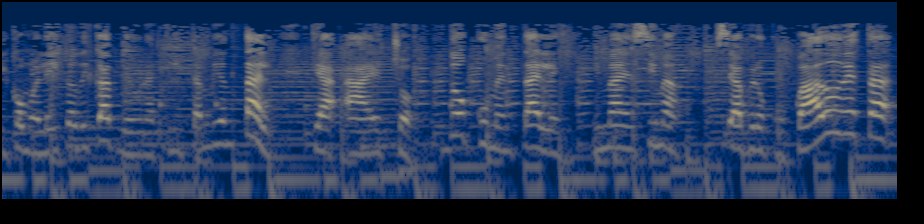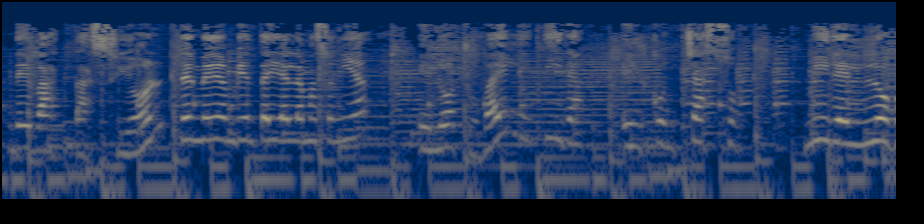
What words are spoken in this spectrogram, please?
Y como Leito DiCaprio es una activista ambiental que ha, ha hecho documentales y más encima se ha preocupado de esta devastación del medio ambiente allá en la Amazonía, el otro va y le tira el conchazo. Mírenlo,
